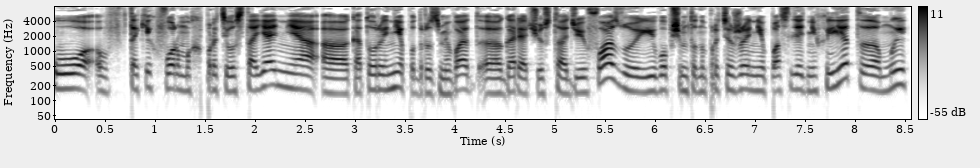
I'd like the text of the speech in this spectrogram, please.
о таких формах противостояния, э, которые не подразумевают э, горячую стадию и фазу. И, в общем-то, на протяжении последних лет мы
